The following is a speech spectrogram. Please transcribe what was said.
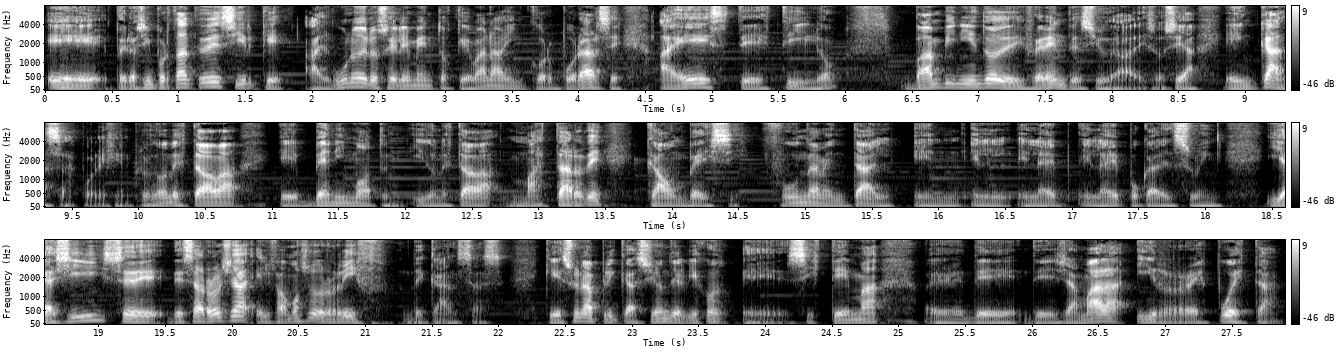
Eh, pero es importante decir que algunos de los elementos que van a incorporarse a este estilo van viniendo de diferentes ciudades. O sea, en Kansas, por ejemplo, donde estaba eh, Benny Motten y donde estaba más tarde Count Basie, fundamental en, la, época del swing. Y allí se desarrolla el famoso riff de Kansas, que es una aplicación del viejo eh, sistema eh, de, llamada y respuesta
